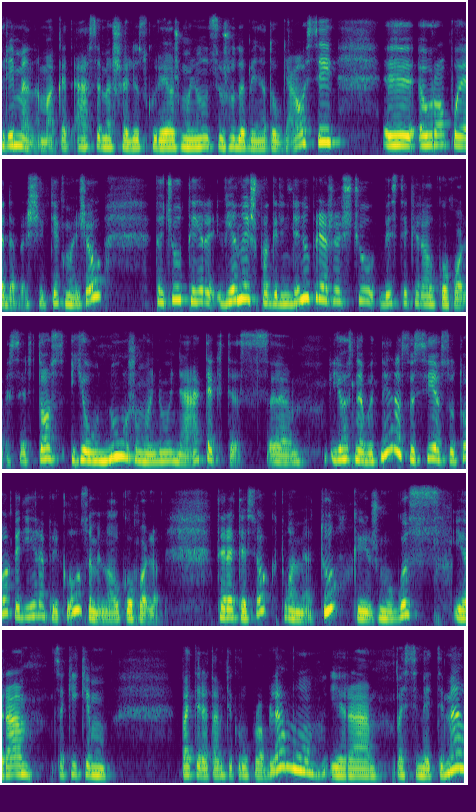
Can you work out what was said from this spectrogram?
primenama kad esame šalis kurioje žmonių nusižudo bene daugiausiai e, europoje dabar šiek tiek mažiau. Tačiau tai yra viena iš pagrindinių priežasčių vis tik yra alkoholis. Ir tos jaunų žmonių netektys e, jos nebūtinai yra susiję su tuo kad jie yra priklausomi nuo alkoholio. Tai yra tiesiog tuo metu kai žmogus yra sakykim patiria tam tikrų problemų, yra pasimetime,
